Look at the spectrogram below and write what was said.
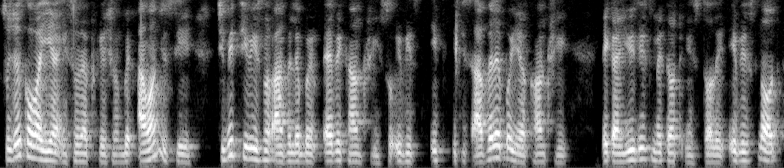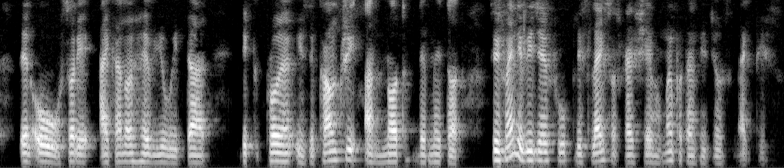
So just go over here and install the application. But I want to say Tubi TV is not available in every country. So if it's if it is available in your country, they can use this method to install it. If it's not, then oh sorry, I cannot help you with that. The problem is the country and not the method. So if you find the video helpful, please like, subscribe, share for more important videos like this.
